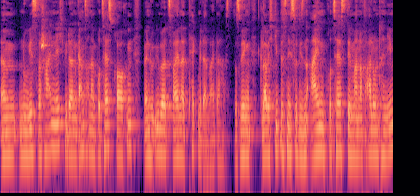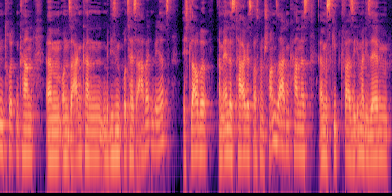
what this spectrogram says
Ähm, du wirst wahrscheinlich wieder einen ganz anderen Prozess brauchen, wenn du über 200 Tech-Mitarbeiter hast. Deswegen glaube ich, gibt es nicht so diesen einen Prozess, den man auf alle Unternehmen drücken kann ähm, und sagen kann, mit diesem Prozess arbeiten wir jetzt, ich glaube, am Ende des Tages, was man schon sagen kann, ist, ähm, es gibt quasi immer dieselben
